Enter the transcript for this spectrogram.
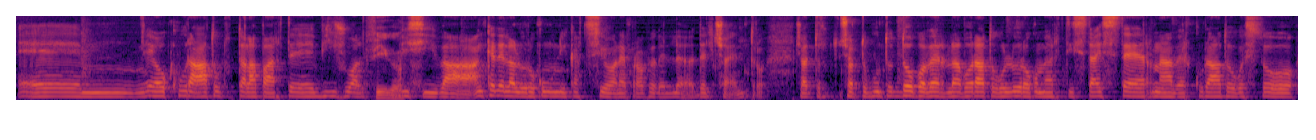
ehm, e, ho curato tutta la parte visual, Figo. visiva, anche della loro comunicazione proprio del, del centro. Cioè, a un certo punto, dopo aver lavorato con loro come artista esterna, aver curato questo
